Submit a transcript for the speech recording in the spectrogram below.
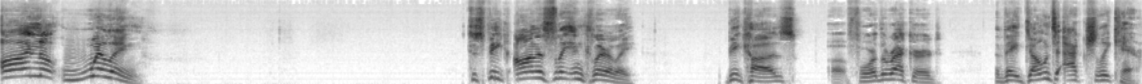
unwilling to speak honestly and clearly because, uh, for the record, they don't actually care.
